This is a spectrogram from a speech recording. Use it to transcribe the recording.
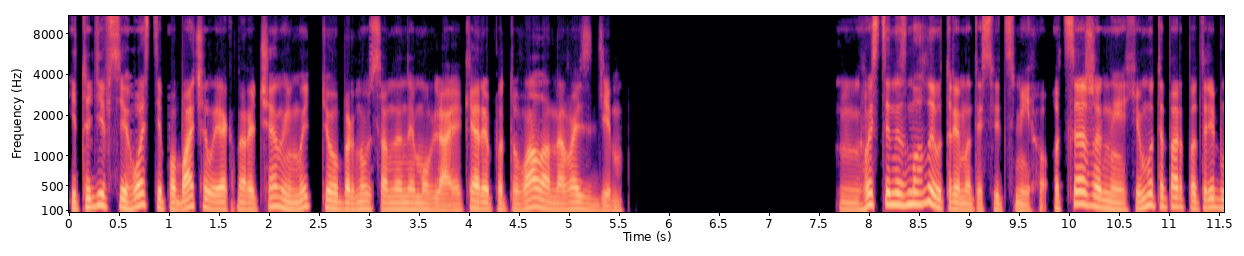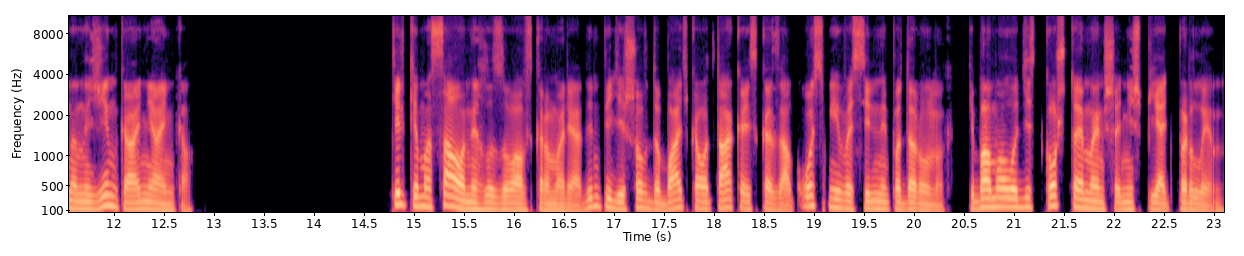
І тоді всі гості побачили, як наречений миттю обернувся на немовля, яке репетувало на весь дім. Гості не змогли утриматись від сміху. Оце жених, йому тепер потрібна не жінка, а нянька. Тільки Масао не глузував з крамаря. Він підійшов до батька Отака і сказав: Ось мій весільний подарунок. Хіба молодість коштує менше, ніж п'ять перлин?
